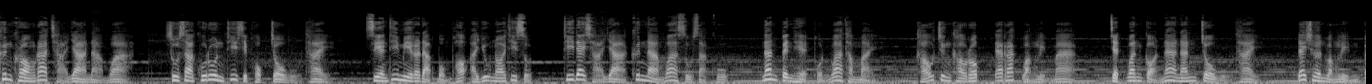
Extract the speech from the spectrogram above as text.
ขึ้นครองราชฉายานามว่าซูซาคุรุ่นที่ 16 โจวหูไทเซียนที่มีระดับบ่มเพาะอายุน้อยที่สุด ที่ได้ฉายาขึ้นนามว่าซูซาคุ นั่นเป็นเหตุผลว่าทำไม เขาจึงเคารพและรักหวังหลินมากเจ็ดวันก่อนหน้านั้นโจวหูไทได้เชิญหวังหลินไป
